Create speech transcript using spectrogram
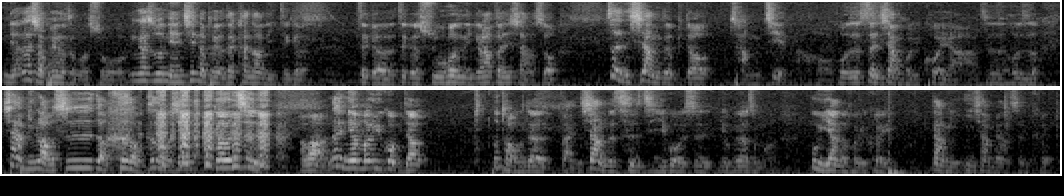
你那小朋友怎么说？应该是说年轻的朋友在看到你这个。这个这个书，或者你跟他分享的时候，正向的比较常见，然后或者是正向回馈啊，就是或者说夏明老师的这种这种先搁置，好不好？那你有没有遇过比较不同的反向的刺激，或者是有没有什么不一样的回馈，让你印象非常深刻的？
